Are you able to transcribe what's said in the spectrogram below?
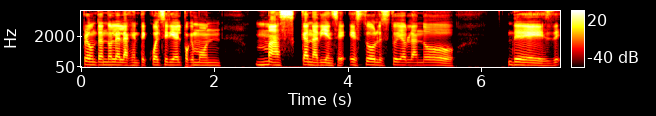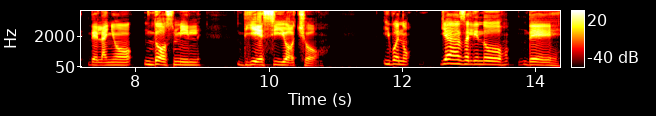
preguntándole a la gente cuál sería el Pokémon más canadiense. Esto les estoy hablando desde del año 2018. Y bueno, ya saliendo de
